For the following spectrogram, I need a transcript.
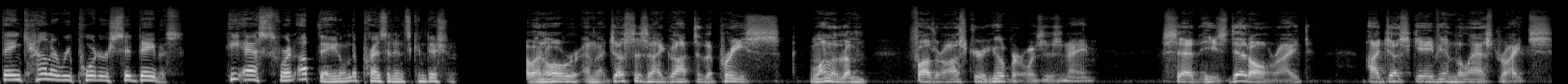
they encounter reporter Sid Davis. He asks for an update on the president's condition. I went over, and just as I got to the priests, one of them, Father Oscar Huber was his name, said, He's dead all right. I just gave him the last rites.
